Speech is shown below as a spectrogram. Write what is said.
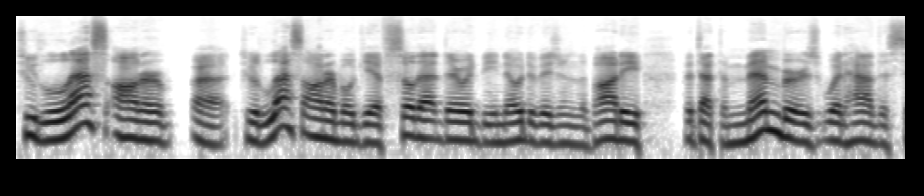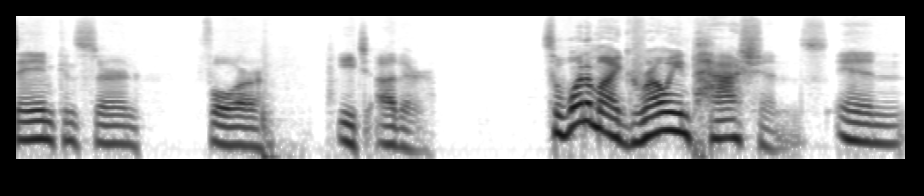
to less honor uh, to less honorable gifts so that there would be no division in the body, but that the members would have the same concern for each other. So one of my growing passions in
